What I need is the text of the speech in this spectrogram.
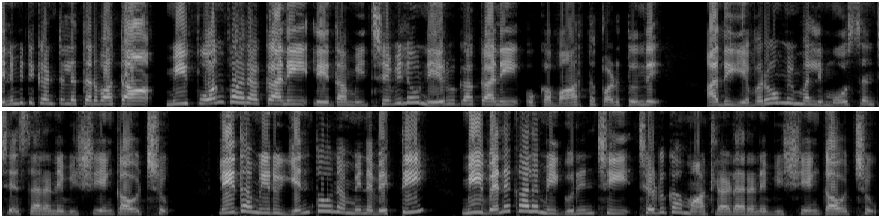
ఎనిమిది గంటల తర్వాత మీ ఫోన్ ద్వారా కానీ లేదా మీ చెవిలో నేరుగా కానీ ఒక వార్త పడుతుంది. అది ఎవరో మిమ్మల్ని మోసం చేశారనే విషయం కావచ్చు. లేదా మీరు ఎంతో నమ్మిన వ్యక్తి మీ వెనకాల మీ గురించి చెడుగా మాట్లాడారనే విషయం కావచ్చు.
